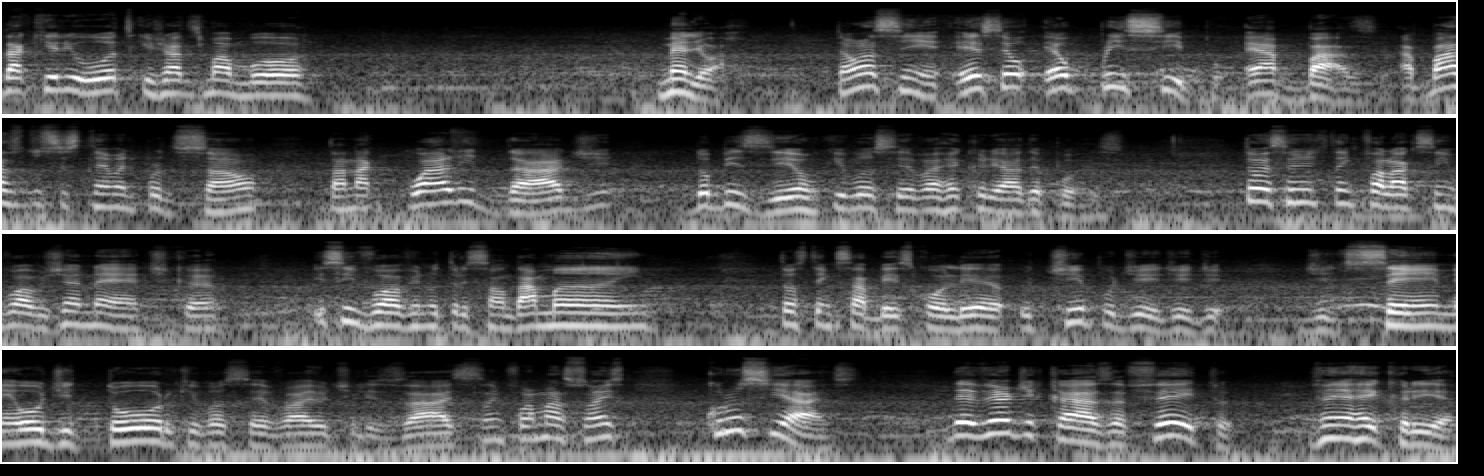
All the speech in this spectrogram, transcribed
daquele outro que já desmamou melhor. Então, assim, esse é o, é o princípio, é a base. A base do sistema de produção está na qualidade do bezerro que você vai recriar depois. Então, isso a gente tem que falar que isso envolve genética, isso envolve nutrição da mãe. Então você tem que saber escolher o tipo de, de, de, de sêmen ou de touro que você vai utilizar. Essas são informações cruciais. Dever de casa feito, vem a recria.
